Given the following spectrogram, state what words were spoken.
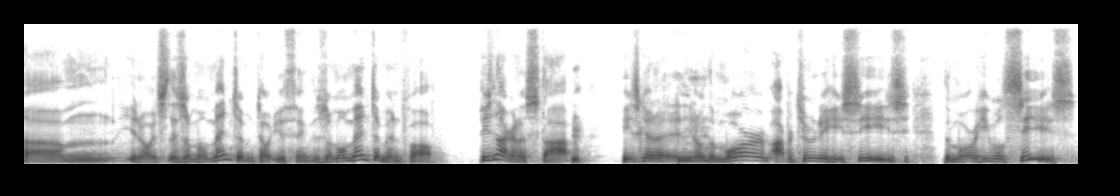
Um, you know, it's, there's a momentum, don't you think? There's a momentum involved. He's not going to stop. Hmm. He's going to, you know, the more opportunity he sees, the more he will seize.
